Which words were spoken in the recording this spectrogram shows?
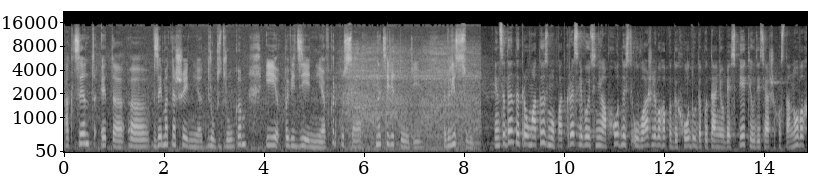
Акцент – это э, взаимоотношения друг с другом и поведение в корпусах, на территории, в лесу. Інцыдэнты траўматызму падкрэсліваюць неабходнасць уважлівага падыходу да пытанняў бяспекі ў дзіцячых установах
